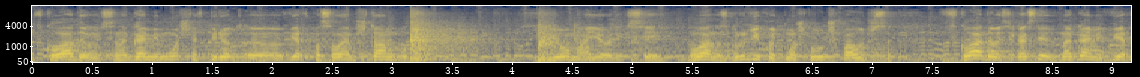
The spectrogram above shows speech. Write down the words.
вкладываемся, ногами мощно вперед, э, вверх посылаем штангу. Ё-моё, Алексей. Ну ладно, с груди хоть может лучше получится. Вкладывайся как следует ногами вверх.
